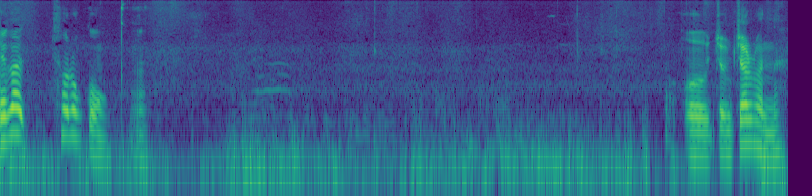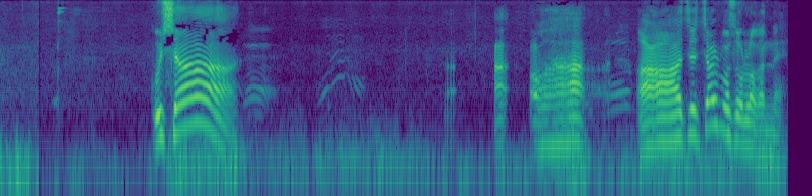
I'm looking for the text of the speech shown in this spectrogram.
제가 초록공. 어. 어, 좀 짧았나? 굿샷! 아, 와, 아, 저 짧아서 올라갔네.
